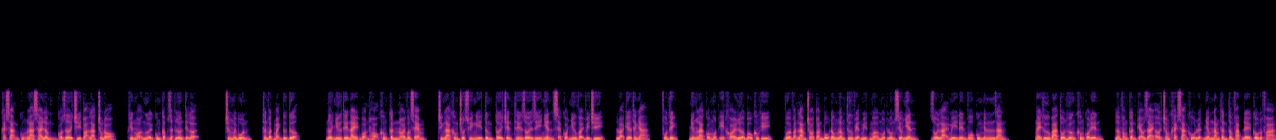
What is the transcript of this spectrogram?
khách sạn cũng là sai lầm, có rơi trí tọa lạc trong đó, khiến mọi người cung cấp rất lớn tiện lợi. Chương mười bốn, thần vật mạnh tử tượng. Nơi như thế này bọn họ không cần nói vâng xem, chính là không chút suy nghĩ từng tới trên thế giới dĩ nhiên sẽ có như vậy vị trí, loại kia thanh nhã, phồn thịnh nhưng là có một ít khói lửa bầu không khí, vừa vặn làm cho toàn bộ đông lâm thư viện mịt mờ một luồng siêu nhiên, rồi lại mỹ đến vô cùng nhân gian. Ngày thứ ba tôn hướng không có đến, lâm phong cần kéo dài ở trong khách sạn khổ luyện nhâm năm thần tâm pháp để cầu đột phá,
